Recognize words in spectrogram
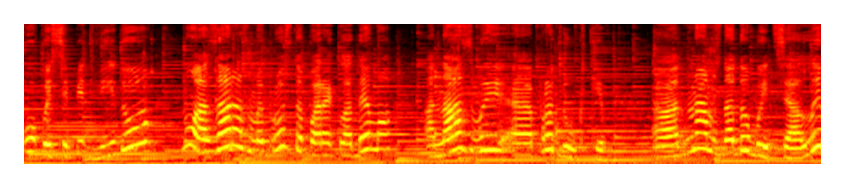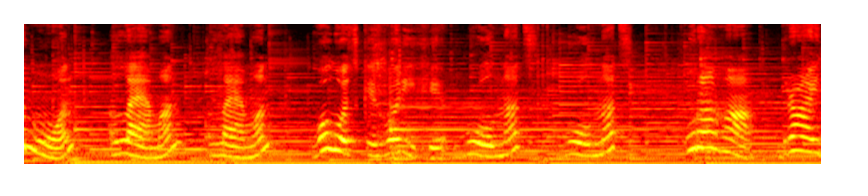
в описі під відео. Ну а зараз ми просто перекладемо назви е, продуктів. Нам знадобиться лимон, лемон, лемон, волоські горіхи walnuts, walnuts, курага dried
